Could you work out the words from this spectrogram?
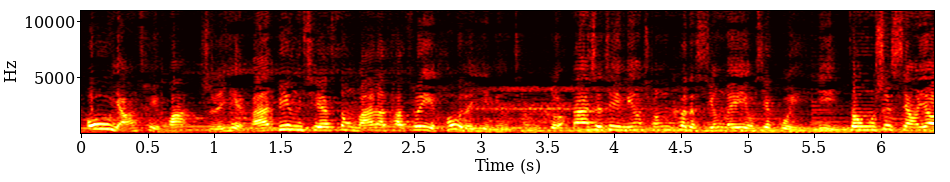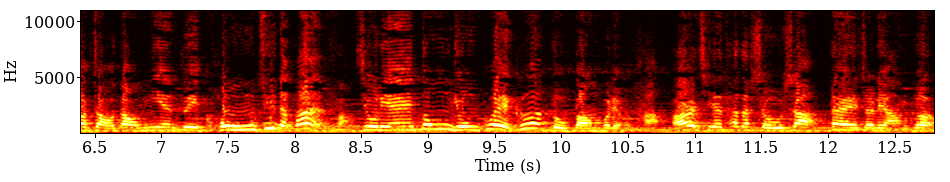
欧阳翠花值夜班，并且送完了他最后的一名乘客。但是这名乘客的行为有些诡异，总是想要找到面对恐惧的办法，就连冬泳怪哥都帮不了他。而且他的手上戴着两个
